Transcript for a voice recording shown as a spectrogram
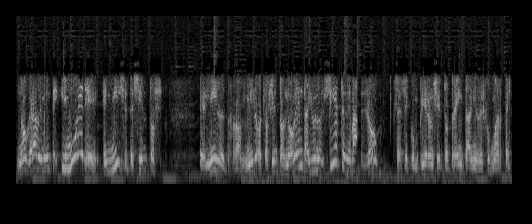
no gravemente, y muere en 1700, en mil, perdón, 1891, el 7 de mayo, o sea, se cumplieron 130 años de su muerte,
